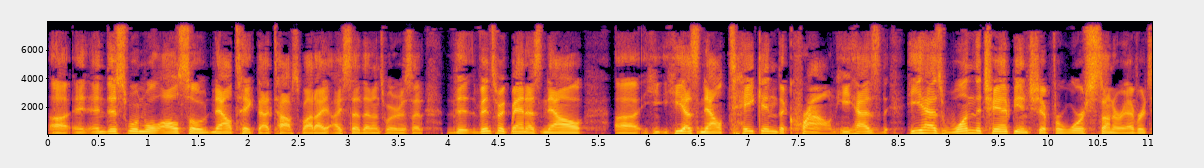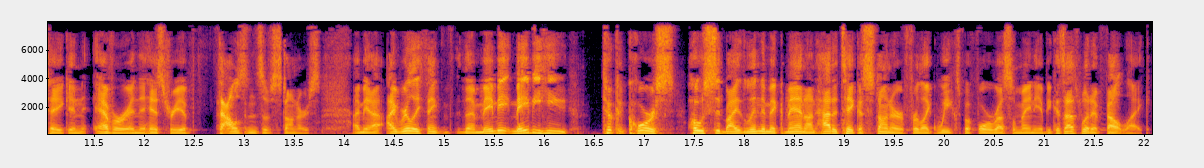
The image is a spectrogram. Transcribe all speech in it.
Uh, and, and, this one will also now take that top spot. I, I said that on Twitter. I said the, Vince McMahon has now uh, he he has now taken the crown. He has he has won the championship for worst stunner ever taken ever in the history of thousands of stunners. I mean, I, I really think that maybe maybe he took a course hosted by Linda McMahon on how to take a stunner for like weeks before WrestleMania because that's what it felt like.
